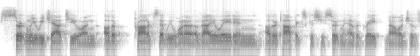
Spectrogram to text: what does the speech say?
certainly reach out to you on other products that we want to evaluate and other topics because you certainly have a great knowledge of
